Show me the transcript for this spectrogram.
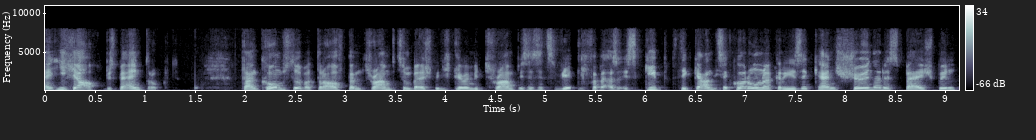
ich auch, bist beeindruckt. Dann kommst du aber drauf, beim Trump zum Beispiel, ich glaube, mit Trump ist es jetzt wirklich vorbei. Also es gibt die ganze Corona-Krise kein schöneres Beispiel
